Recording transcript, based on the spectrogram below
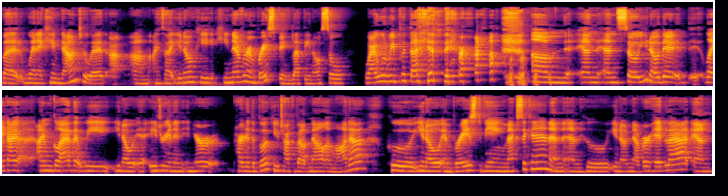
but when it came down to it, uh, um, I thought, you know, he he never embraced being Latino, so why would we put that in there? um, and and so you know, like I I'm glad that we you know Adrian in, in your part of the book, you talk about Mel Almada, who you know embraced being Mexican and and who you know never hid that. And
